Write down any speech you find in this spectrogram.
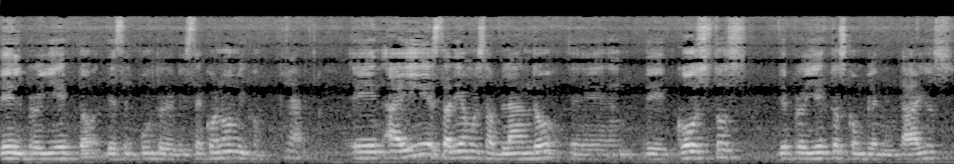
del proyecto desde el punto de vista económico. Claro ahí estaríamos hablando eh, de costos de proyectos complementarios,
